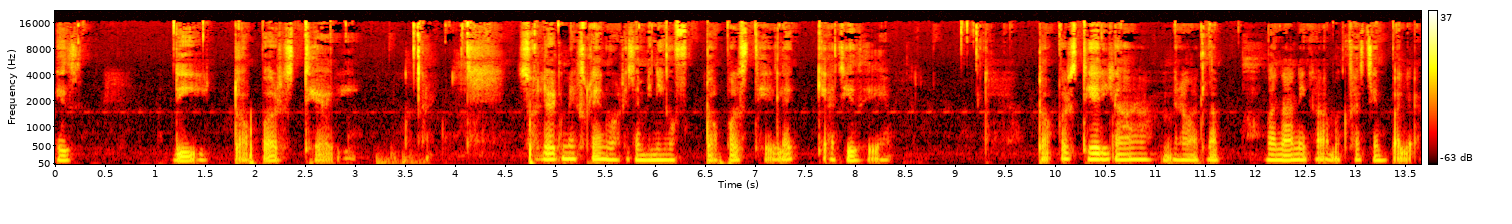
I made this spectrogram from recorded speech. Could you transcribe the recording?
is the toppers theory so let me explain what is the meaning of toppers theory like क्या चीज़ है ये टॉपर्स थियरी का मेरा मतलब बनाने का मकसद सिंपल है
